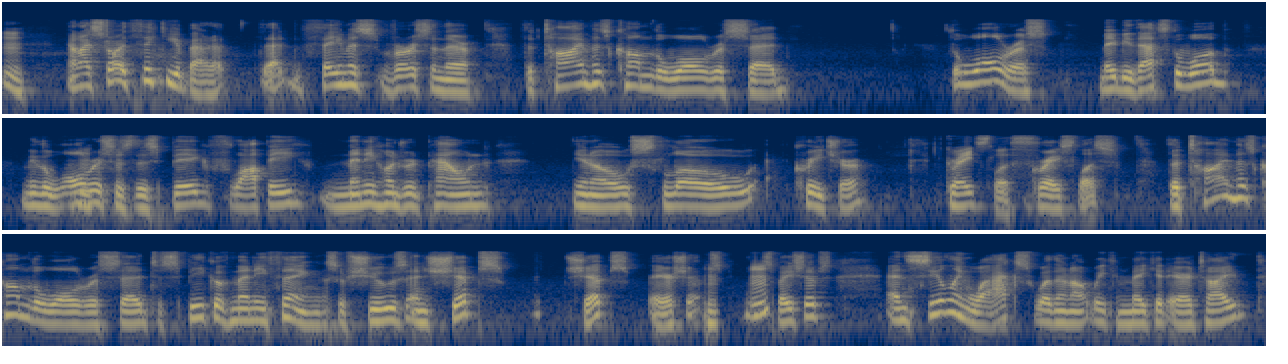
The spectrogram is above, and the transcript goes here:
Mm. And I started thinking about it. That famous verse in there, the time has come, the walrus said. The walrus, maybe that's the wub, I mean, the walrus mm-hmm. is this big, floppy, many hundred pound, you know, slow creature. Graceless. Graceless. The time has come, the walrus said, to speak of many things of shoes and ships, ships, airships, mm-hmm. spaceships, and sealing wax, whether or not we can make it airtight,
